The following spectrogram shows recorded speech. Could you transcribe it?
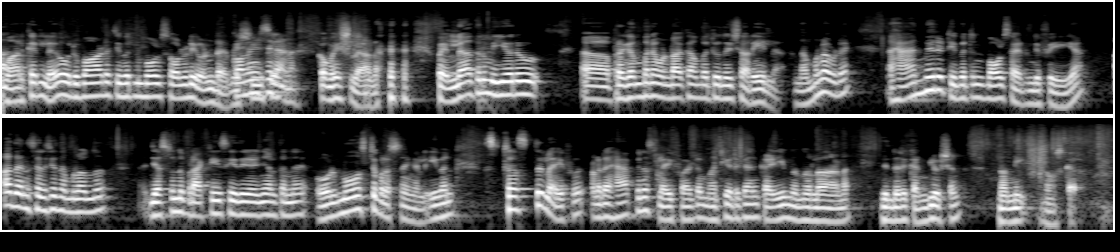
മാർക്കറ്റിൽ ഒരുപാട് ടിബറ്റൻ ബോൾസ് ഓൾറെഡി ഉണ്ട്. കൊമേഴ്ഷ്യലാണ് അപ്പോൾ എല്ലാത്തിനും ഈ ഒരു പ്രകമ്പനം ഉണ്ടാക്കാൻ പറ്റുമെന്ന് വെച്ചാൽ അറിയില്ല. നമ്മളവിടെ hand made Tibetan bowls identify ചെയ്യുക. അതനുസരിച്ച് നമ്മളൊന്ന് ജസ്റ്റ് ഒന്ന് പ്രാക്ടീസ് ചെയ്ത് കഴിഞ്ഞാൽ തന്നെ ഓൾമോസ്റ്റ് പ്രശ്നങ്ങൾ ഈവൻ സ്ട്രെസ്ഡ് ലൈഫ് വളരെ ഹാപ്പിനെസ് ലൈഫായിട്ട് മാറ്റിയെടുക്കാൻ കഴിയുമെന്നുള്ളതാണ് ഇതിന്റെ ഒരു കൺക്ലൂഷൻ നന്ദി നമസ്കാരം.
